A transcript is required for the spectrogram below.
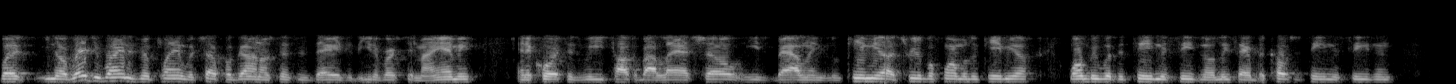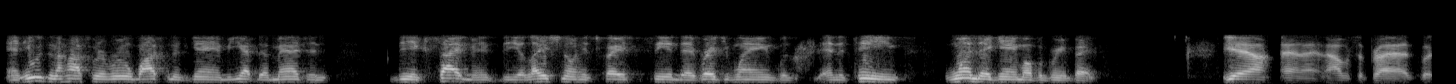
But, you know, Reggie Wayne has been playing with Chuck Pagano since his days at the University of Miami. And, of course, as we talked about last show, he's battling leukemia, a treatable form of leukemia. Won't be with the team this season, or at least able to coach the team this season. And he was in the hospital room watching this game. You have to imagine the excitement, the elation on his face, seeing that Reggie Wayne was and the team won that game over Green Bay. Yeah, and I was surprised, but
